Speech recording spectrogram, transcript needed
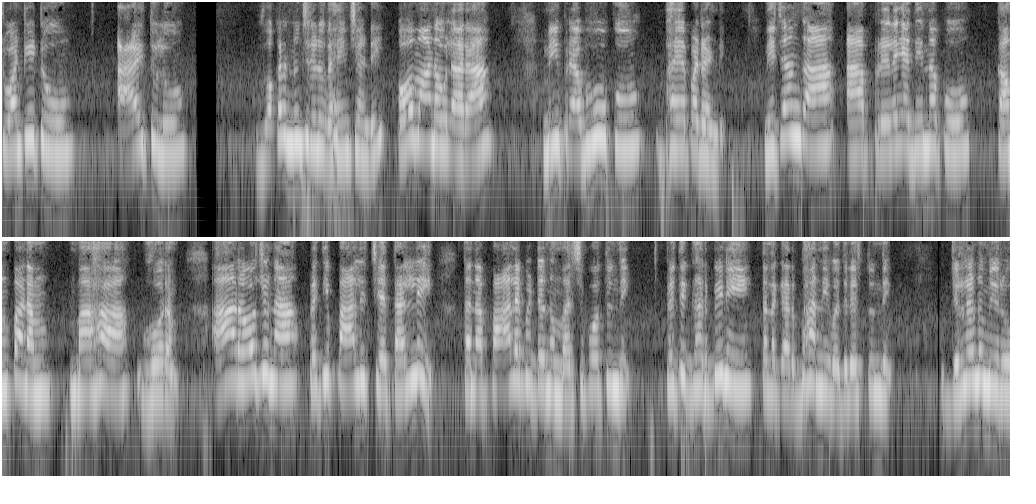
ట్వంటీ టూ ఆయతులు ఒకటి నుంచి నేను గ్రహించండి. ఓ మానవులారా మీ ప్రభువుకు భయపడండి. నిజంగా ఆ ప్రళయ దినపు కంపనం మహా ఘోరం. ఆ రోజున ప్రతి పాలిచ్చే తల్లి తన పాల బిడ్డను మర్చిపోతుంది. ప్రతి గర్భిణి తన గర్భాన్ని వదిలేస్తుంది. జనులను మీరు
